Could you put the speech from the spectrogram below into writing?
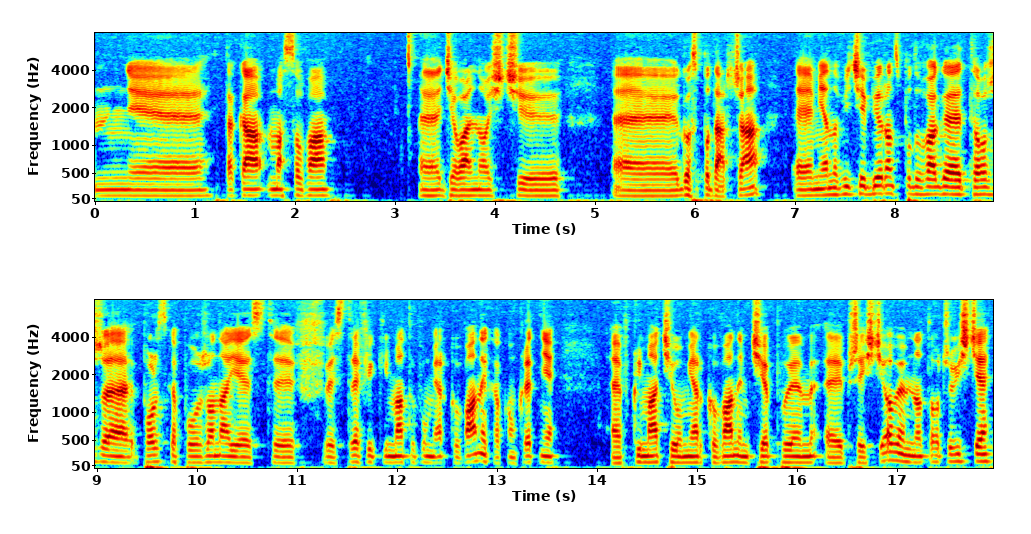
mm, taka masowa e, działalność e, e, gospodarcza. Mianowicie biorąc pod uwagę to, że Polska położona jest w strefie klimatów umiarkowanych, a konkretnie w klimacie umiarkowanym, ciepłym, przejściowym, no to oczywiście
